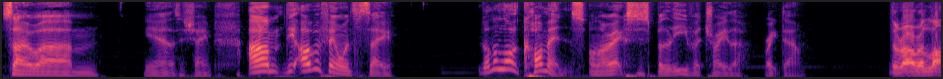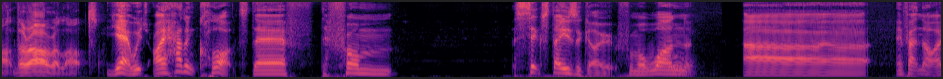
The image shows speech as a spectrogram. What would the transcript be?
So, um, yeah, that's a shame. Um, the other thing I wanted to say, got a lot of comments on our Exorcist Believer trailer breakdown. There are a lot. There are a lot. Yeah, which I hadn't clocked. They're f- they're from six days ago from a one. Uh, in fact, no, I,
